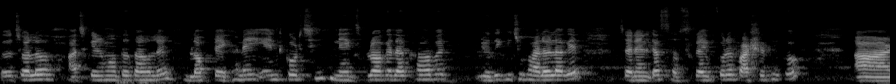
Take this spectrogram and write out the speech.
তো চলো, আজকের মতো তাহলে ব্লগটা এখানেই এন্ড করছি। নেক্সট ব্লগে দেখা হবে। যদি কিছু ভালো লাগে, চ্যানেলটা সাবস্ক্রাইব করে পাশে থেকো। আর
